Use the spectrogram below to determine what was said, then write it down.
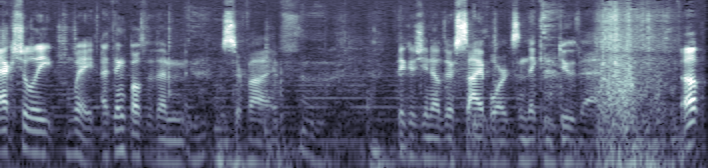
Actually, wait, I think both of them survive. Because, you know, they're cyborgs and they can do that. Up.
